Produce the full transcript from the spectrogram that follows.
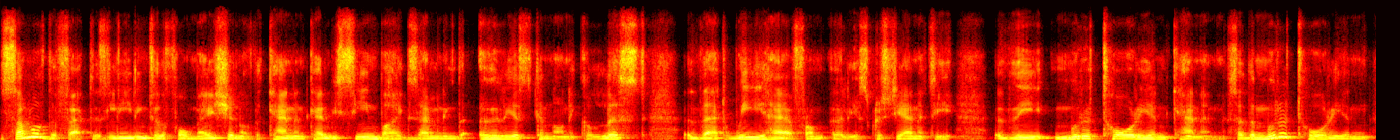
Some of the factors leading to the formation of the canon can be seen by examining the earliest canonical list that we have from earliest Christianity, the Muratorian canon. So the Muratorian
